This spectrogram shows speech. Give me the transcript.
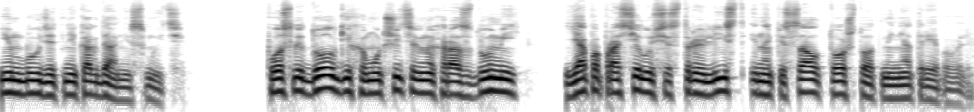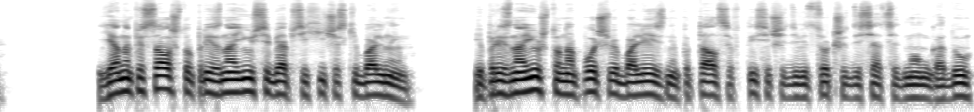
им будет никогда не смыть. После долгих и мучительных раздумий я попросил у сестры лист и написал то, что от меня требовали. Я написал, что признаю себя психически больным и признаю, что на почве болезни пытался в 1967 году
